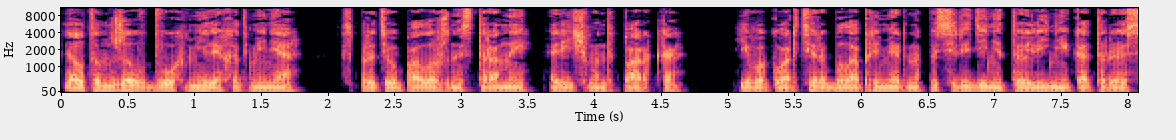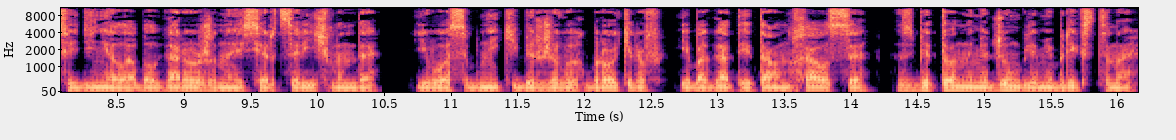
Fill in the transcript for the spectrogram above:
Элтон жил в двух милях от меня, с противоположной стороны Ричмонд-парка. Его квартира была примерно посередине той линии, которая соединяла облагороженное сердце Ричмонда его особняки биржевых брокеров и богатые таунхаусы с бетонными джунглями Брикстона.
